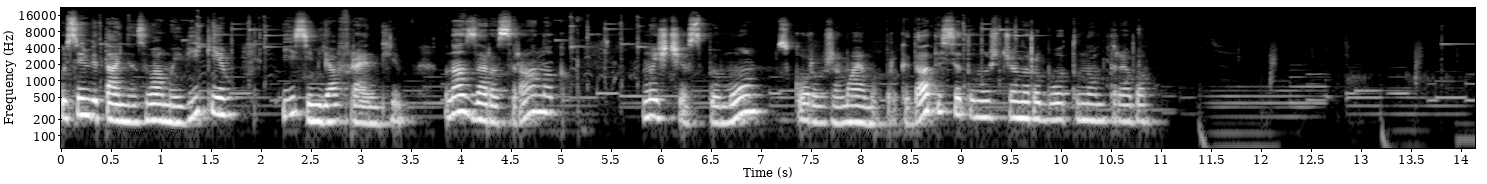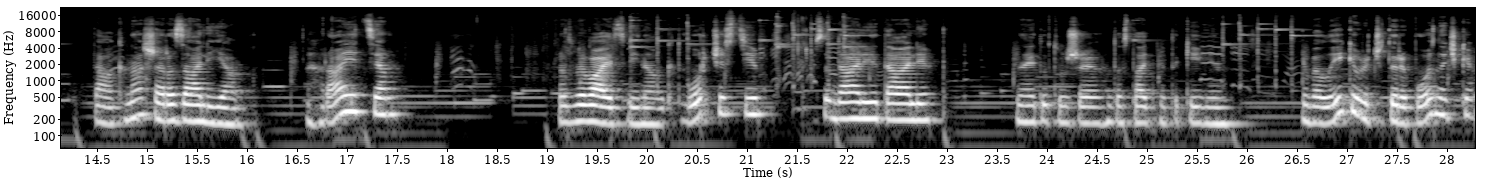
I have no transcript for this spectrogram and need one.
Усім вітання! З вами Вікі і сім'я Френдлі. У нас зараз ранок, ми ще спимо, скоро вже маємо прокидатися, тому що на роботу нам треба. Так, наша Розалія грається, розвиває свій навик творчості все далі і далі. В неї тут уже достатньо такий він великий, вже 4 позначки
